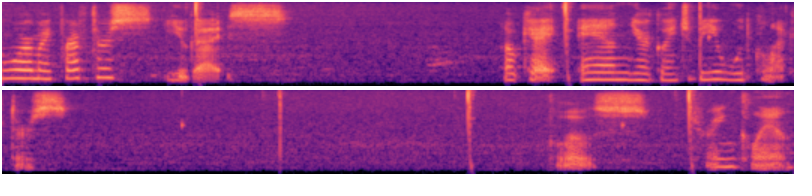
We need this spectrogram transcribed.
Who are my crafters? You guys. Okay, and you're going to be wood collectors. Close. Train clan.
